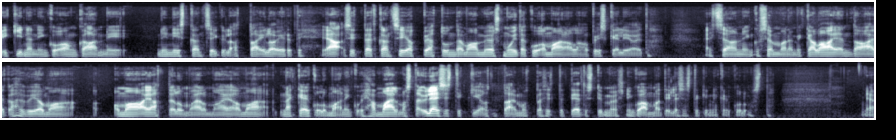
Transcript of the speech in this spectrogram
ikinä niin kuin onkaan, niin, niin niistä kansi kyllä ottaa ilo irti. Ja sitten, että kansi oppia tuntemaan myös muita kuin oman alan opiskelijoita. Että se on niin kuin semmoinen, mikä laajentaa aika hyvin omaa, omaa ajattelumaailmaa ja omaa näkökulmaa niin kuin ihan maailmasta yleisestikin ottaen, mutta sitten tietysti myös niin kuin ammatillisestakin näkökulmasta. Ja,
